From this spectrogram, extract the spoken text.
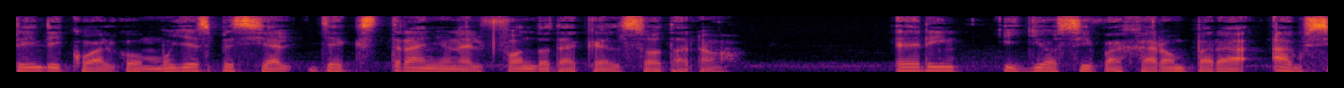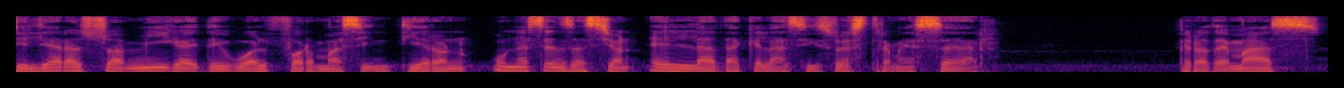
le indicó algo muy especial y extraño en el fondo de aquel sótano. Erin y Josie bajaron para auxiliar a su amiga y de igual forma sintieron una sensación helada que las hizo estremecer. Pero además,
